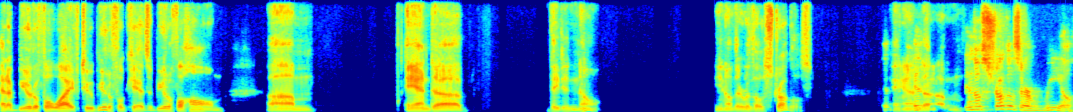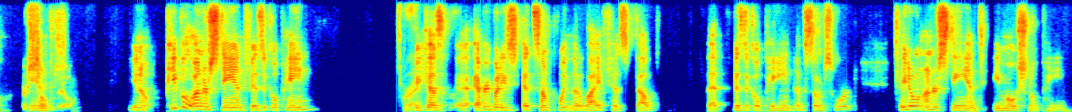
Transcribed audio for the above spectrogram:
had a beautiful wife two beautiful kids a beautiful home um, and uh, they didn't know you know there were those struggles. And and, um, and those struggles are real. they're and so real. you know people understand physical pain right. because uh, everybody's at some point in their life has felt that physical pain of some sort. They don't understand emotional pain.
